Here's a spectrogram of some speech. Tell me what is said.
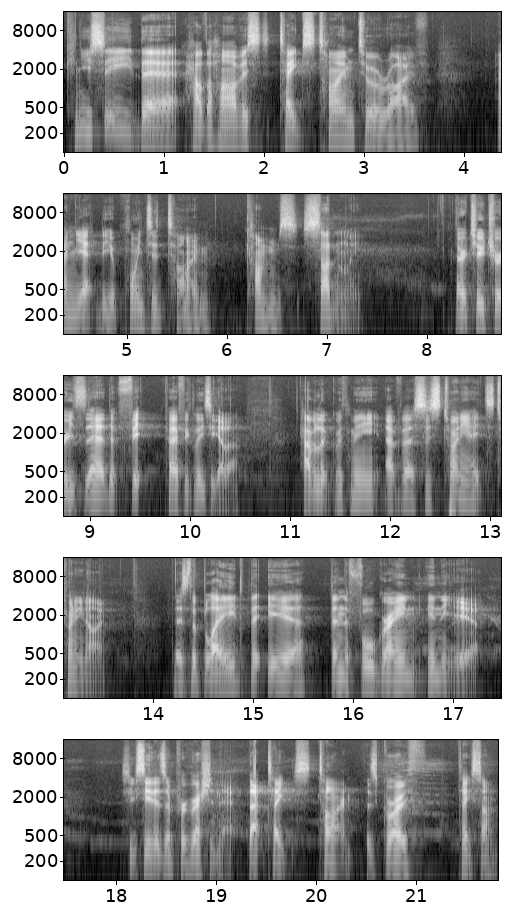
Can you see there how the harvest takes time to arrive, and yet the appointed time comes suddenly? There are two truths there that fit perfectly together. Have a look with me at verses 28 to 29. There's the blade, the ear, then the full grain in the ear. So you see there's a progression there. That takes time. There's growth, takes time.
